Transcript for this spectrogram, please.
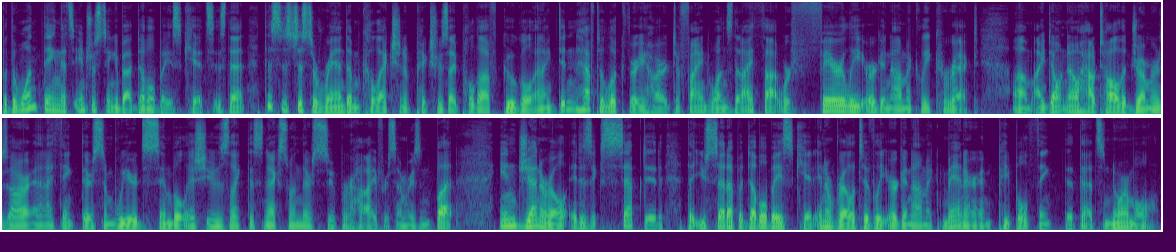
But the one thing that's interesting about double bass kits is that this is just a random collection of pictures I pulled off Google, and I didn't have to look very hard to find ones that I thought were fairly ergonomically correct. Um, I don't know how tall the drummers are, and I think there's some weird cymbal issues like like this next one, they're super high for some reason. But in general, it is accepted that you set up a double bass kit in a relatively ergonomic manner, and people think that that's normal.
